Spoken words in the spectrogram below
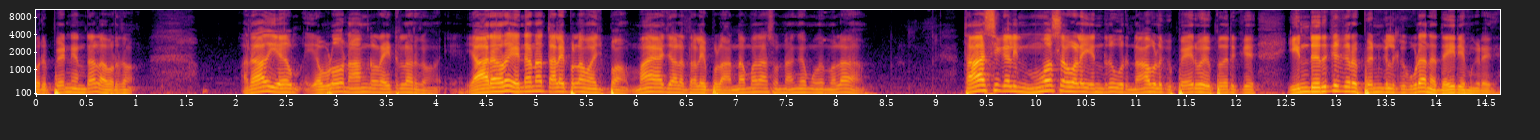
ஒரு பெண் என்றால் அவர்தான். அதாவது எவ் எவ்வளோ நாங்கள் ரைட்டெல்லாம் இருக்கோம். யார் யாரோ என்னென்ன தலைப்பெல்லாம் வைப்போம் மாயாஜால தலைப்பெல்லாம் அந்த மாதிரி தான் சொன்னாங்க முதல்ல. தாசிகளின் மோசவலை என்று ஒரு நாவலுக்கு பெயர் வைப்பதற்கு இன்று இருக்கிற பெண்களுக்கு கூட அந்த தைரியம் கிடையாது.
